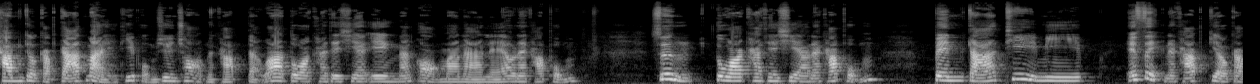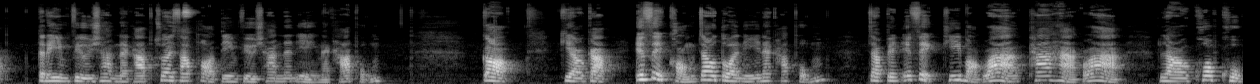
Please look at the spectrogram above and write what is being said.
ทำเกี่ยวกับการ์ดใหม่ที่ผมชื่นชอบนะครับ แต่ว่าตัวคาเทเชียเองนั้นออกมานานแล้วนะครับผม ซึ่งตัวคาเทเชียนะครับผมเป็นการ์ดที่มีเอฟเฟกต์นะครับ เกี่ยวกับตรีมฟิวชั่นนะครับ ช่วยซับพอร์ตตรีมฟิวชั่นนั่นเองนะครับผม ก็เกี่ยวกับเอฟเฟกต์ของเจ้าตัวนี้นะครับผมจะเป็นเอฟเฟกต์ที่บอกว่าถ้าหากว่าเราควบคุม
